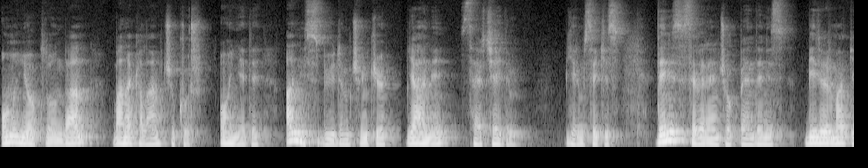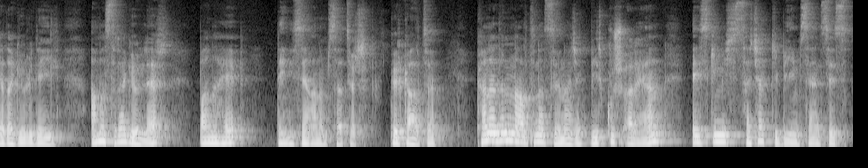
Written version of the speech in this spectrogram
onun yokluğundan bana kalan çukur. 17. Annesiz büyüdüm çünkü yani serçeydim. 28. Denizi sever en çok bendeniz. Bir ırmak ya da gölü değil. Ama sıra göller bana hep denizi anımsatır. 46. Kanadının altına sığınacak bir kuş arayan eskimiş saçak gibiyim sensiz.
